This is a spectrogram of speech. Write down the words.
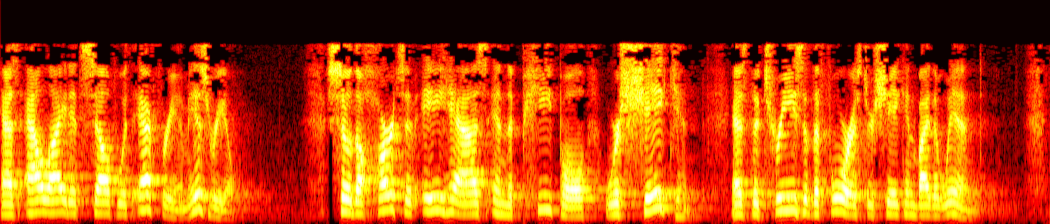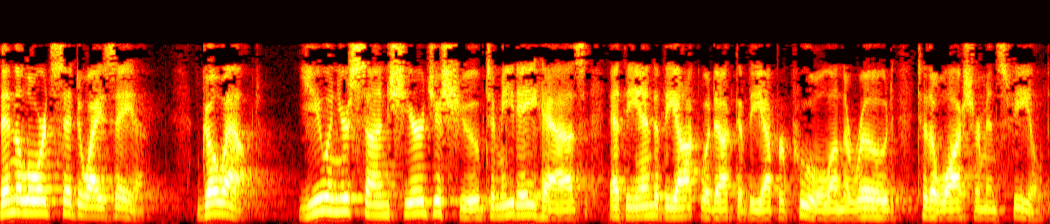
has allied itself with Ephraim, Israel. So the hearts of Ahaz and the people were shaken as the trees of the forest are shaken by the wind. Then the Lord said to Isaiah, Go out, you and your son Shear Jashub to meet Ahaz at the end of the aqueduct of the upper pool on the road to the washerman's field.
